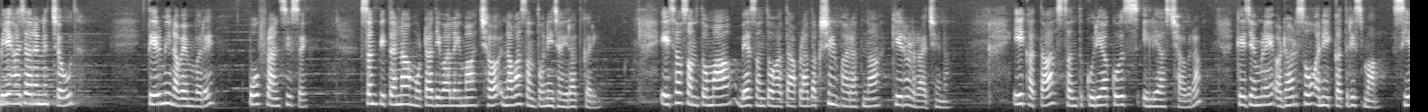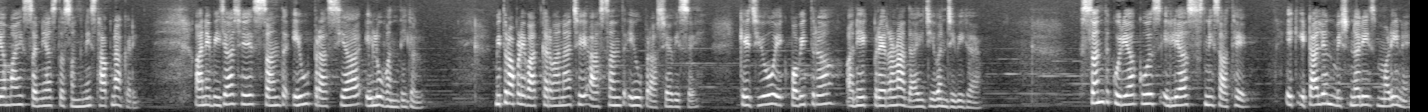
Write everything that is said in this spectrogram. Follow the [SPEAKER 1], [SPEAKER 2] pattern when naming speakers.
[SPEAKER 1] બે હજાર અને ચૌદ તેરમી નવેમ્બરે પોપ ફ્રાન્સિસે સંત પિતરના મોટા દિવાલયમાં છ નવા સંતોની જાહેરાત કરી. એ છ સંતોમાં બે સંતો હતા આપણા દક્ષિણ ભારતના કેરળ રાજ્યના. એક હતા સંત કુરિયાકોસ ઇલિયાસ છાવરા, કે જેમણે અઢારસો અને એકત્રીસમાં સીએમઆઈ સંન્યાસ્ત સંઘની સ્થાપના કરી. અને બીજા છે સંત એવું પ્રાસ્યા એલુવંદીગલ. મિત્રો, આપણે વાત કરવાના છે આ સંત એવું પ્રાસ્ય વિશે કે જેઓ એક પવિત્ર અને એક પ્રેરણાદાયી જીવન જીવી ગયા. સંત કુરિયાકોસ ઇલિયાસની સાથે એક ઇટાલિયન મિશનરીઝ મળીને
